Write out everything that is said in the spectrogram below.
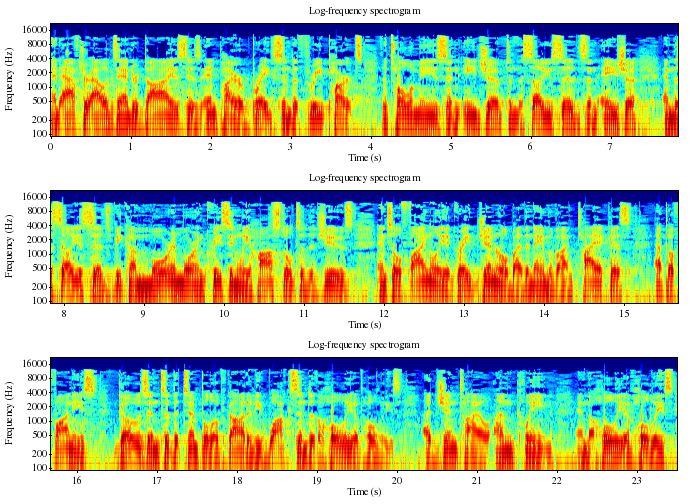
And after Alexander dies, his empire breaks into three parts the Ptolemies in Egypt, and the Seleucids in Asia. And the Seleucids become more and more increasingly hostile to the Jews until until finally a great general by the name of Antiochus Epiphanes goes into the temple of God and he walks into the Holy of Holies, a Gentile, unclean, and the Holy of Holies,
